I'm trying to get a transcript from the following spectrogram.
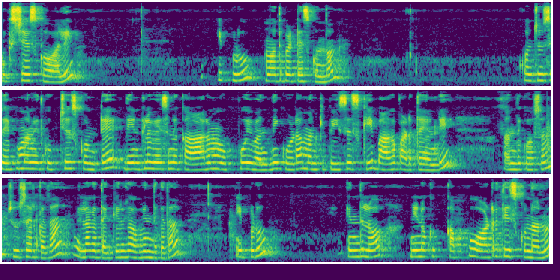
మిక్స్ చేసుకోవాలి. ఇప్పుడు మూత పెట్టేసుకుందాం. కొంచెం సేపు మనం ఇది కుక్ చేసుకుంటే దీంట్లో వేసిన కారం ఉప్పు ఇవన్నీ కూడా మనకి పీసెస్కి బాగా పడతాయండి. అందుకోసం చూశారు కదా ఇలాగ దగ్గరగా అవ్వింది కదా. ఇప్పుడు ఇందులో నేను ఒక కప్పు వాటర్ తీసుకున్నాను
